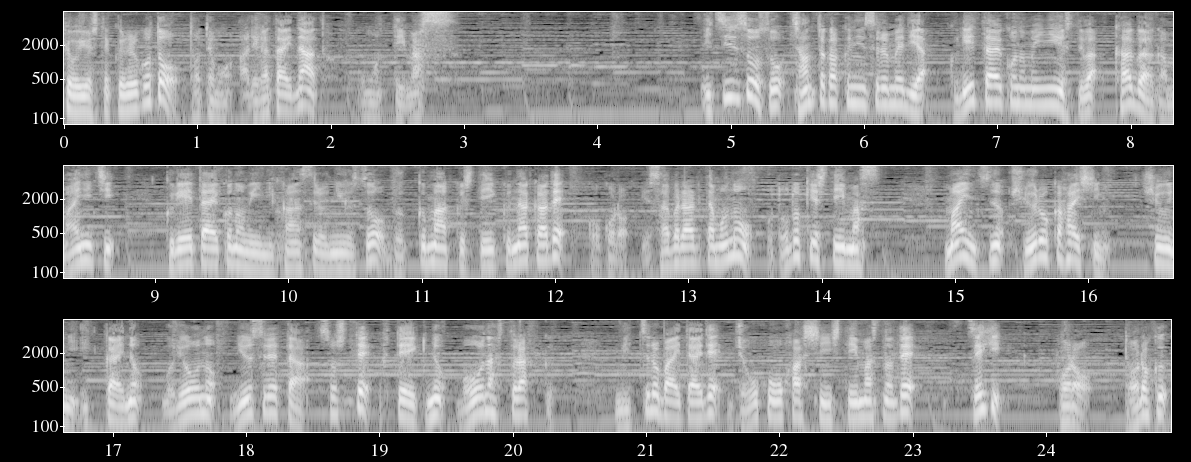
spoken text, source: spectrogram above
共有してくれることをとてもありがたいなと思っています。一時ソースをちゃんと確認するメディア、クリエイターエコノミーニュースでは、カグアが毎日、クリエイターエコノミーに関するニュースをブックマークしていく中で、心揺さぶられたものをお届けしています。毎日の収録配信、週に1回の無料のニュースレター、そして不定期のボーナストラック、3つの媒体で情報を発信していますので、ぜひ、フォロー、登録、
